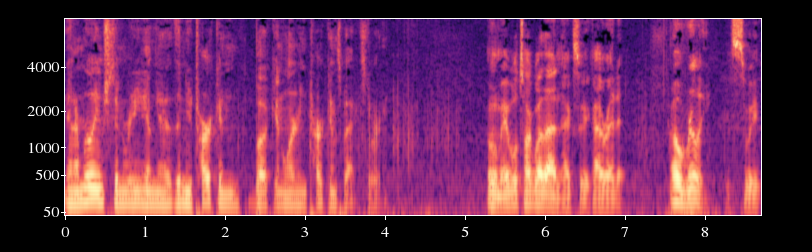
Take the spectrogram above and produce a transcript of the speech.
and I'm really interested in reading yep. uh, the new Tarkin book and learning Tarkin's backstory. Oh, maybe we'll talk about that next week. I read it. Oh, really? It's sweet.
